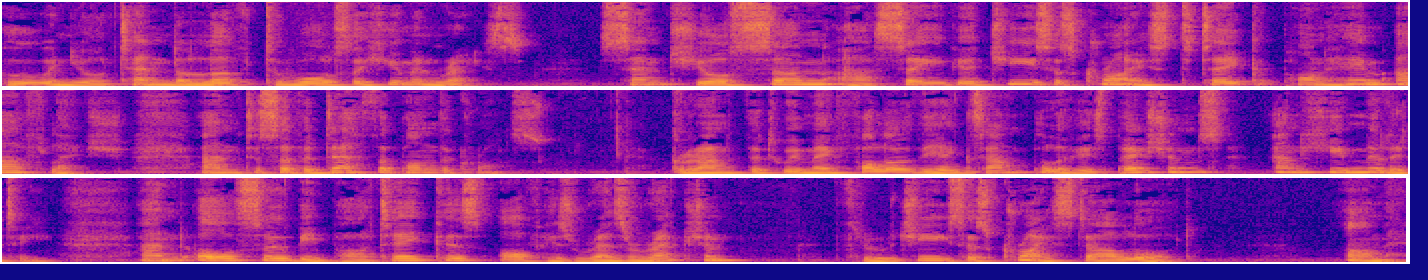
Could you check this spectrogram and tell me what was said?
who in your tender love towards the human race sent your Son, our Saviour, Jesus Christ, to take upon him our flesh and to suffer death upon the cross. Grant that we may follow the example of his patience and humility, and also be partakers of his resurrection through Jesus Christ our Lord. Amen.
